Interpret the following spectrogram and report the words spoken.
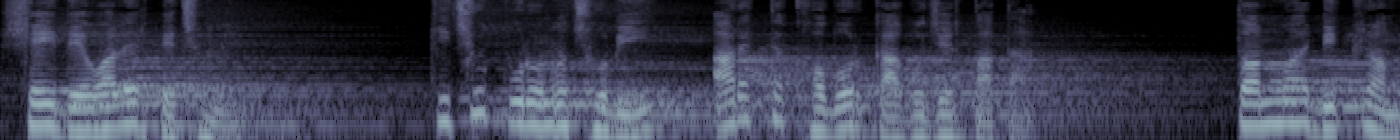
সেই দেওয়ালের পেছনে কিছু পুরনো ছবি আর একটা খবর কাগজের পাতা। তন্ময় বিক্রম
